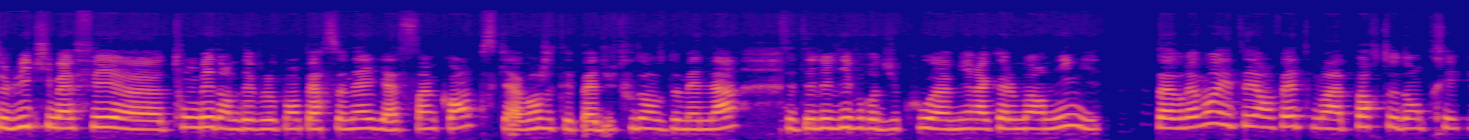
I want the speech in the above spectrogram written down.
celui qui m'a fait euh, tomber dans le développement personnel il y a cinq ans, parce qu'avant j'étais pas du tout dans ce domaine-là. C'était le livre du coup euh, Miracle Morning. Ça a vraiment été en fait ma porte d'entrée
